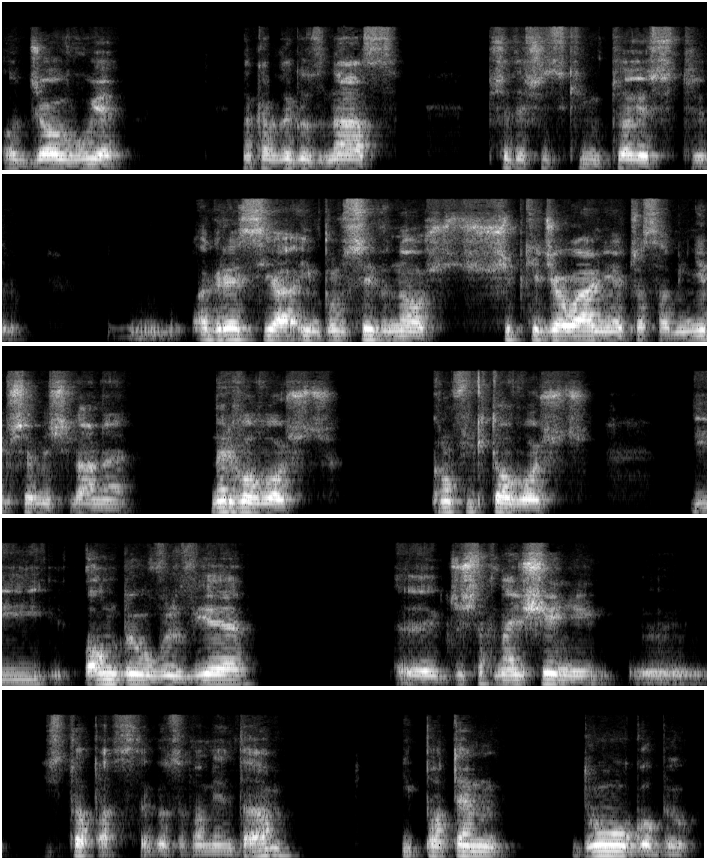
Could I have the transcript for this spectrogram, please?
oddziałuje na każdego z nas. Przede wszystkim to jest y, agresja, impulsywność, szybkie działanie, czasami nieprzemyślane, nerwowość, konfliktowość. I on był w Lwie y, gdzieś tak na jesieni, listopad, z tego co pamiętam. I potem długo był.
